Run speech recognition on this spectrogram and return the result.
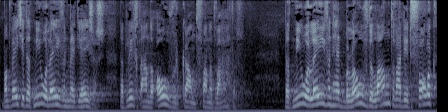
Want weet je, dat nieuwe leven met Jezus, dat ligt aan de overkant van het water. Dat nieuwe leven, het beloofde land waar dit volk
